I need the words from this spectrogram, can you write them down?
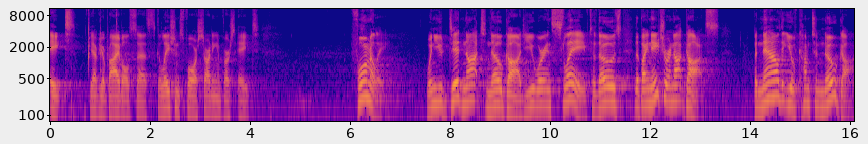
8. If you have your Bibles, uh, Galatians 4, starting in verse 8. Formerly, when you did not know God, you were enslaved to those that by nature are not God's. But now that you have come to know God,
